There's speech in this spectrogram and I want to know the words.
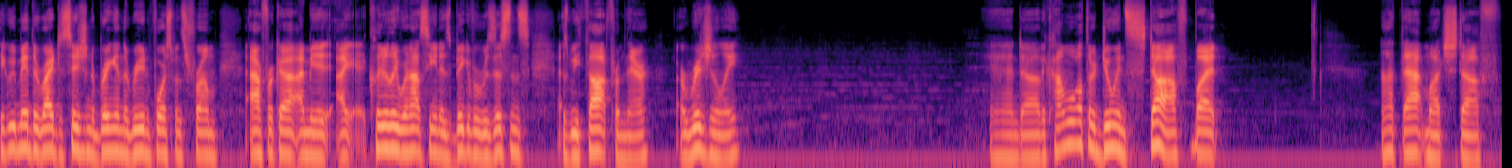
I think we made the right decision to bring in the reinforcements from Africa. I mean, I, clearly we're not seeing as big of a resistance as we thought from there originally. And uh, the Commonwealth are doing stuff, but not that much stuff.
